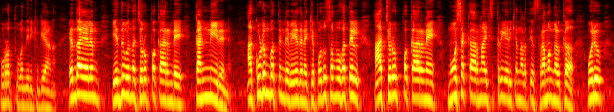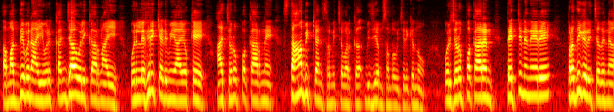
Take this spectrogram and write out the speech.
പുറത്തു വന്നിരിക്കുകയാണ്. എന്തായാലും എതുവന്ന ചെറുപ്പക്കാരന്റെ കണ്ണീരന് ആ കുടുംബത്തിന്റെ വേദനയ്ക്ക് പൊതുസമൂഹത്തിൽ ആ ചെറുപ്പക്കാരനെ മോശക്കാരനായി ചിത്രീകരിക്കാൻ നടത്തിയ ശ്രമങ്ങൾക്ക് ഒരു മദ്യപനായി ഒരു കഞ്ചാവലിക്കാരനായി ഒരു ലഹരിക്കടിമയായൊക്കെ ആ ചെറുപ്പക്കാരനെ സ്ഥാപിക്കാൻ ശ്രമിച്ചവർക്ക് വിജയം സംഭവിച്ചിരിക്കുന്നു. ഒരു ചെറുപ്പക്കാരൻ തെറ്റിന് നേരെ പ്രതികരിച്ചതിന്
